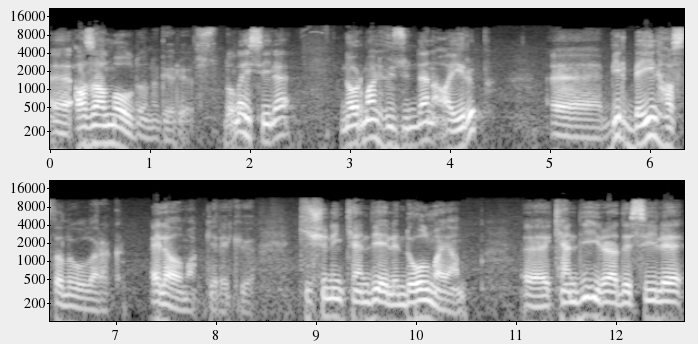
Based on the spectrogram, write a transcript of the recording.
e, azalma olduğunu görüyoruz. Dolayısıyla normal hüzünden ayırıp e, bir beyin hastalığı olarak ele almak gerekiyor. Kişinin kendi elinde olmayan, e, kendi iradesiyle,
